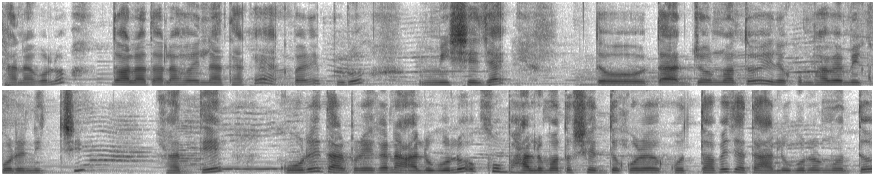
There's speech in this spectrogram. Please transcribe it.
ছানাগুলো দলা দলা হয়ে না থাকে, একবারে পুরো মিশে যায়। তো তার জন্য মতো এরকমভাবে আমি করে নিচ্ছি হাত দিয়ে। করে তারপরে এখানে আলুগুলো খুব ভালো মতো সেদ্ধ করে করতে হবে যাতে আলুগুলোর মধ্যেও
